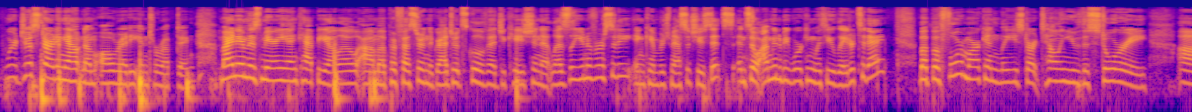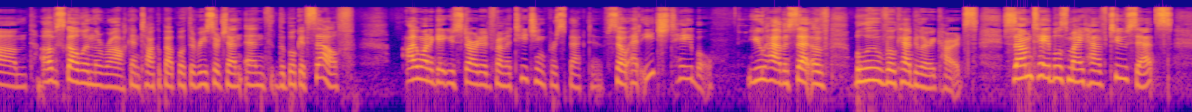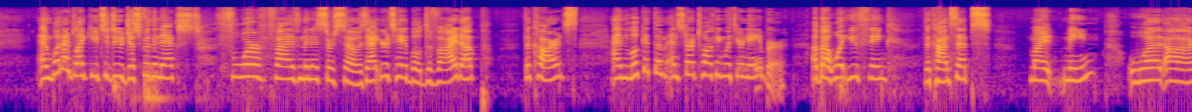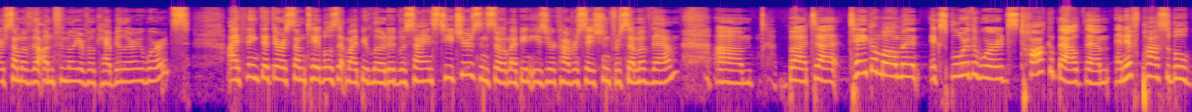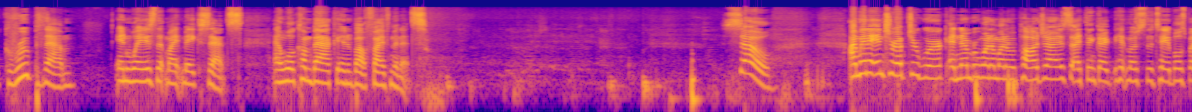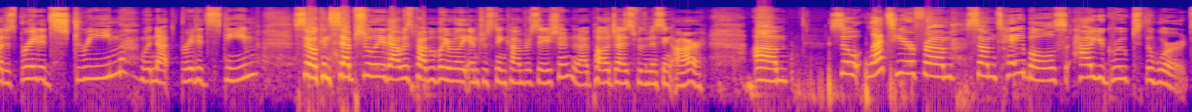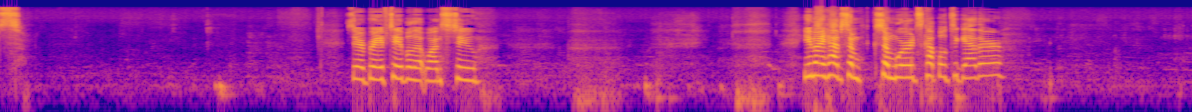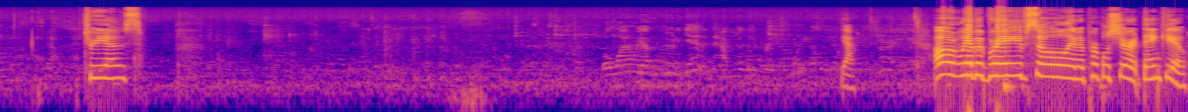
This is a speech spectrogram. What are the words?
We're just starting out and I'm already interrupting. My name is Mary Ann Cappiello. I'm a professor in the Graduate School of Education at Lesley University in Cambridge, Massachusetts. And so I'm going to be working with you later today. But before Marc and Lee start telling you the story um, of Skull in the Rock and talk about both the research and, and the book itself, I want to get you started from a teaching perspective. So at each table, you have a set of blue vocabulary cards. Some tables might have two sets. And what I'd like you to do just for the next four, five minutes or so is at your table, divide up the cards and look at them and start talking with your neighbor about what you think the concepts might mean. What are some of the unfamiliar vocabulary words? I think that there are some tables that might be loaded with science teachers, and so it might be an easier conversation for some of them. Um, but uh, take a moment, explore the words, talk about them, and if possible, group them in ways that might make sense. And we'll come back in about five minutes. So, I'm going to interrupt your work. And number one, I want to apologize. I think I hit most of the tables, but it's braided stream, not braided steam. So conceptually, that was probably a really interesting conversation. And I apologize for the missing R. Um, so let's hear from some tables how you grouped the words. Is there a brave table that wants to You might have some, some words coupled together. Trios. Yeah. Oh, we have a brave soul in a purple shirt. Thank you.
